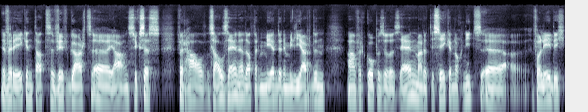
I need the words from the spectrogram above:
verrekend dat Vivguard uh, ja, een succesverhaal zal zijn. Hè, dat er meerdere miljarden aan verkopen zullen zijn. Maar het is zeker nog niet uh, volledig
